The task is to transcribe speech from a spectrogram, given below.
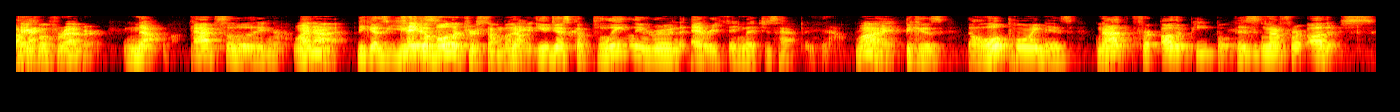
Okay. thankful forever? No, absolutely not. Why not? Because you Take just, a bullet for somebody. No, you just completely ruined everything that just happened now. Why? Because the whole point is not for other people. This is not for others.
